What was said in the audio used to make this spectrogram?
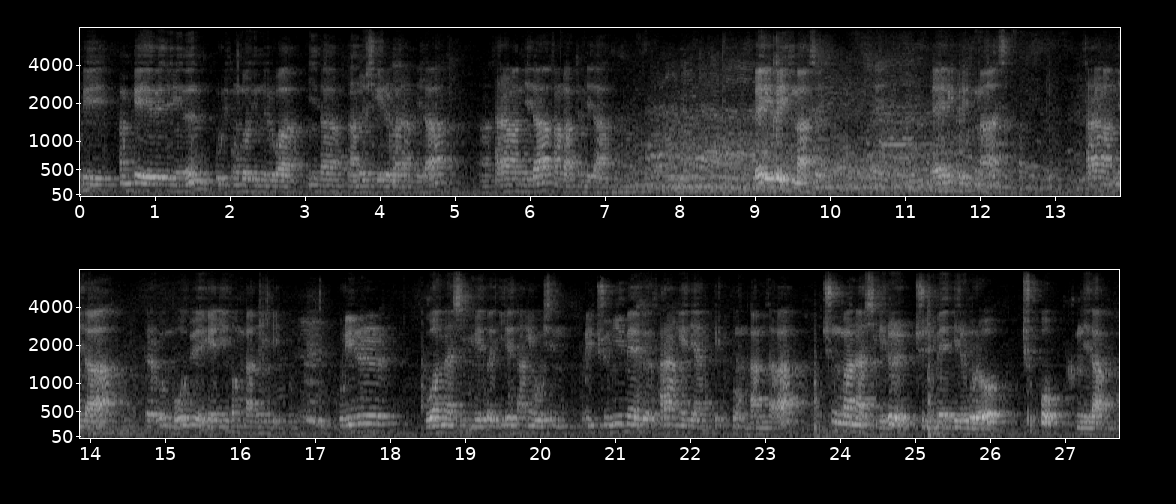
우리 함께 예배드리는 우리 성도님들과 인사 나누시기를 바랍니다. 어, 사랑합니다. 반갑습니다. 메리 크리스마스. 네, 메리 크리스마스. 사랑합니다. 여러분 모두에게 이 성탄의 기쁨, 우리를 구원하시기 위해서 이 세상에 오신 우리 주님의 그 사랑에 대한 기쁨, 감사가 충만하시기를 주님의 이름으로 축복합니다.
